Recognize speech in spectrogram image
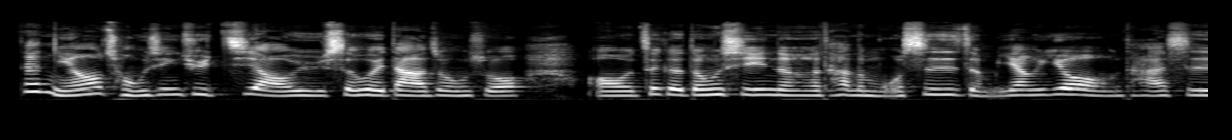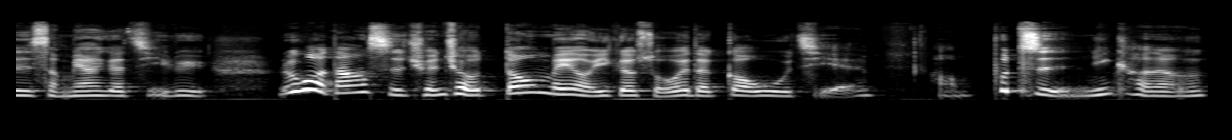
但你要重新去教育社会大众说，哦，这个东西呢，它的模式是怎么样用，它是什么样一个几率？如果当时全球都没有一个所谓的购物节，好，不止你可能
